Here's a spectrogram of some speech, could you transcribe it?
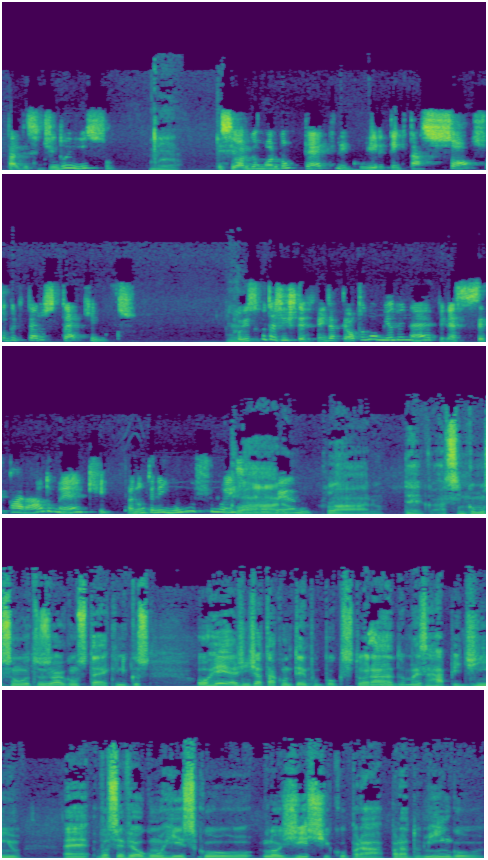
Está decidindo isso. É. Esse órgão é um órgão técnico e ele tem que estar tá só sobre critérios técnicos. Por isso que muita gente defende até a autonomia do INEP, né? Se separar do MEC, para não ter nenhuma influência claro, no governo. Claro, é, assim como são outros órgãos técnicos. Ô Rei, a gente já está com o tempo um pouco estourado, Sim. mas rapidinho, é, você vê algum risco logístico para domingo?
